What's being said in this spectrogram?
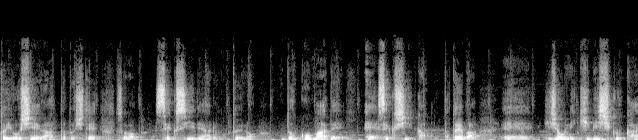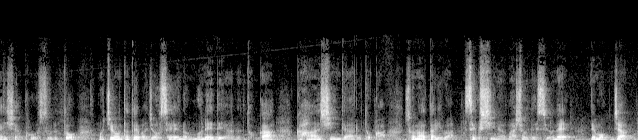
という教えがあったとしてそのセクシーであるというのをどこまでセクシーか例えば、え非常に厳しく解釈をするともちろん例えば女性の胸であるとか下半身であるとかその辺りはセクシーな場所ですよね。でもじゃあ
